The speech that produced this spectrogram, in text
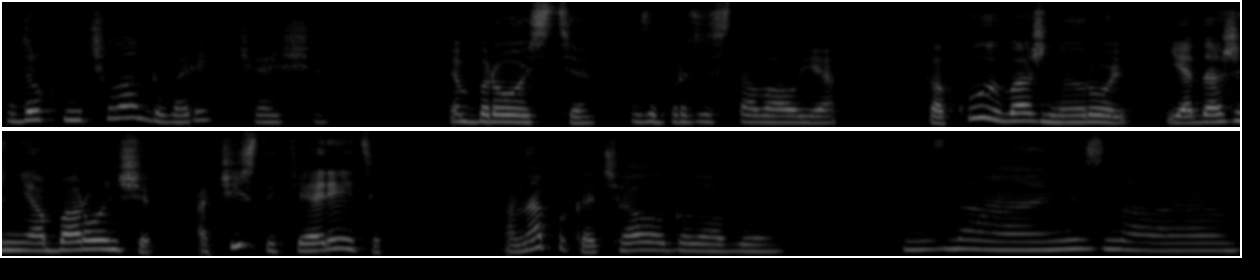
вдруг начала говорить чаще. «Бросьте», — запротестовал я. «Какую важную роль? Я даже не оборонщик, а чистый теоретик». Она покачала головой. «Не знаю, не знаю.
